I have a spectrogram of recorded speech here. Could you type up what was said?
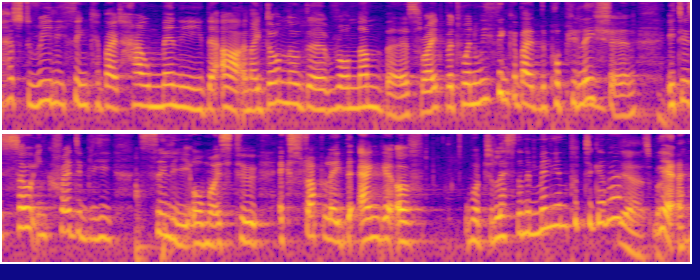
has to really think about how many there are, and I don't know the raw numbers, right? But when we think about the population, it is so incredibly silly almost to extrapolate the anger of what less than a million put together. Yeah, it's about- yeah,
